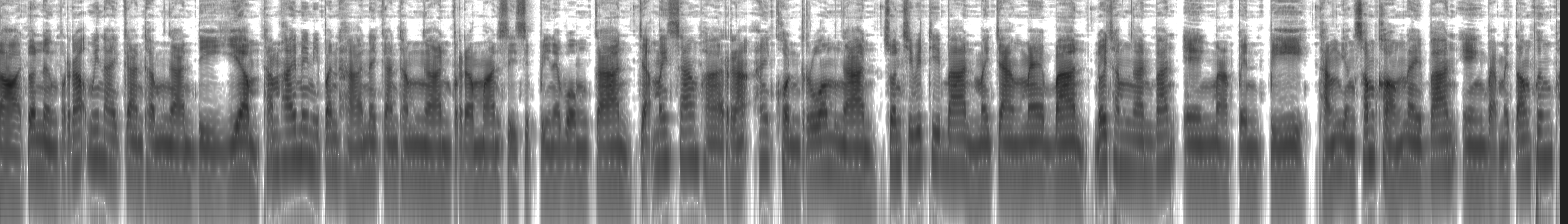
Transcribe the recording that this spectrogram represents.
ลอดตัวหนึ่งเพราะวินัยการทำงานดีเยี่ยมทำให้ไม่มีปัญหาในการทำงานประมาณ 40 ปีในวงการ จะไม่สร้างภาระให้คนร่วมงาน ส่วนชีวิตที่บ้านไม่จ้างแม่บ้าน โดยทำงานบ้านเองมาเป็นปี ทั้งยังซ่อมของในบ้านเองแบบไม่ต้องพึ่งพ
